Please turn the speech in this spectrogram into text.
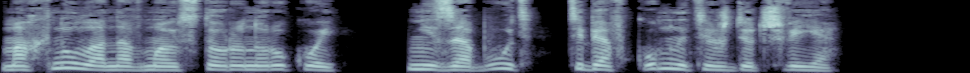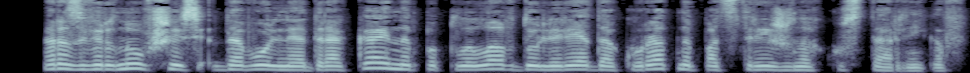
Махнула она в мою сторону рукой. Не забудь, тебя в комнате ждет швея. Развернувшись, довольная Дракайна поплыла вдоль ряда аккуратно подстриженных кустарников.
